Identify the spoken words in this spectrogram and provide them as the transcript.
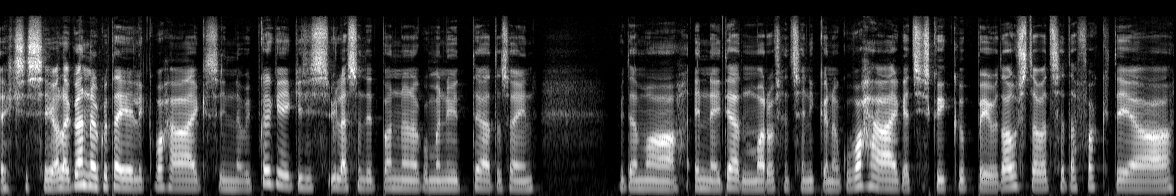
ehk siis ei ole ka nagu täielik vaheaeg, sinna võib ka keegi siis ülesandeid panna, nagu ma nüüd teada sain, mida ma enne ei teadnud, ma arvasin, et see on ikka nagu vaheaeg, et siis kõik õppejõud austavad seda fakti ja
